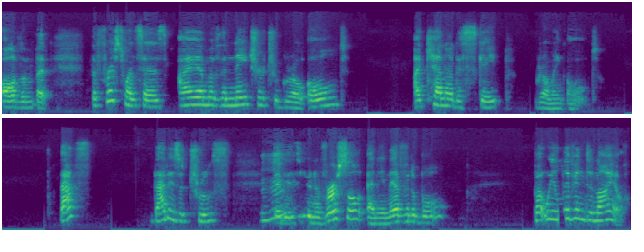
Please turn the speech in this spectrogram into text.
all of them. But the first one says, I am of the nature to grow old. I cannot escape growing old. That's that is a truth mm-hmm. that is universal and inevitable, but we live in denial,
